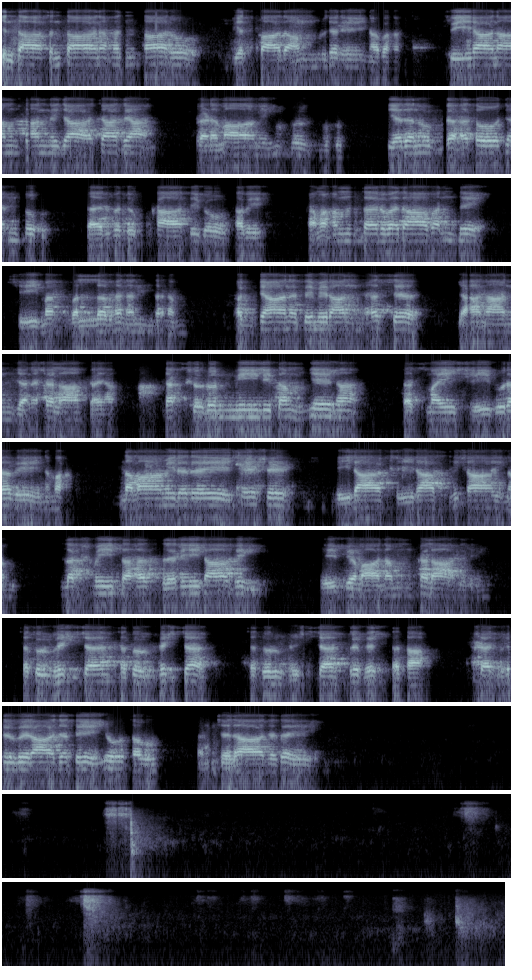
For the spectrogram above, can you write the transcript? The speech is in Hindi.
चिंता यत्पादामृजरे नवः स्वीयानां तान् निजाचार्यान् प्रणमामि मुहुर्मुहुः। यदनुग्रहतो जन्तुः सर्वदुःखातिगो भवेत्। तमहं सर्वदा वंदे श्रीमद्वल्लभनन्दनम्। अज्ञानतिमिरान्धस्य ज्ञानाञ्जनशलाकया चक्षुरुन्मीलितं येन तस्मै श्रीगुरवे नमः। नमामि हृदये शेषे लीलाक्षीराब्धिशायिनम् लक्ष्मीसहस्रलीलाभिः सेव्यमानं कलानिधिम् चतुर्भिश्च चतुर्भिश्च चतुर्भिश्च त्रिभिस्तथा षड्भिर्विराजते योऽसौ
